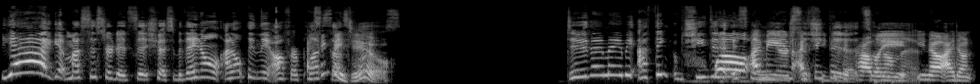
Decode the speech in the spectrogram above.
Yeah, I get my sister did stitch Fix, but they don't. I don't think they offer plus I think they do. clothes. Do they? Maybe I think she did. well, it's I mean, I think she they did could it, so probably, know. you know, I don't,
